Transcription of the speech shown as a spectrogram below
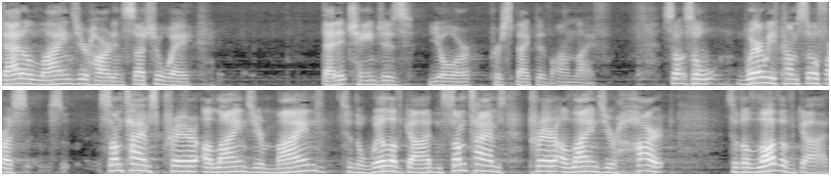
That aligns your heart in such a way that it changes your perspective on life. So, so where we've come so far, sometimes prayer aligns your mind to the will of God, and sometimes prayer aligns your heart to the love of God.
